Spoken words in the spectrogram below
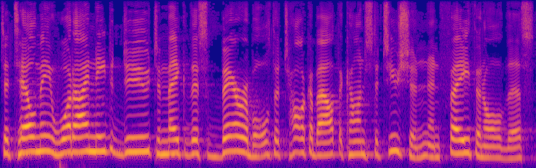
to tell me what I need to do to make this bearable to talk about the Constitution and faith and all of this.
